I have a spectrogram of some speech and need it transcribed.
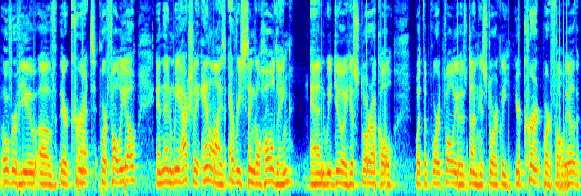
overview of their current portfolio, and then we actually analyze every single holding, and we do a historical what the portfolio has done historically, your current portfolio, the,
